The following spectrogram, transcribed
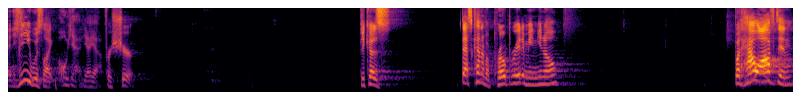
and he was like, oh yeah, yeah, yeah, for sure. Because that's kind of appropriate. I mean, you know. But how often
